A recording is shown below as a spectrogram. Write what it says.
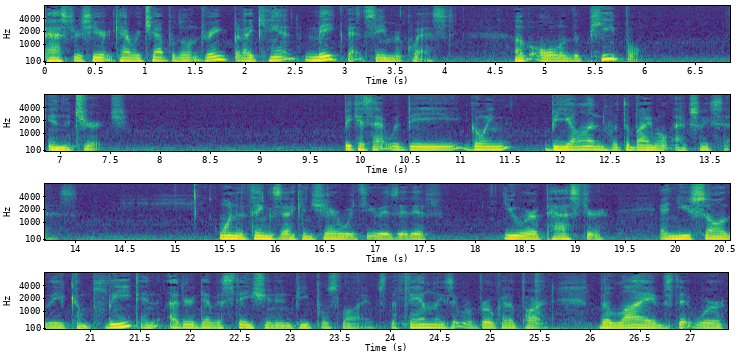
pastors here at Calvary Chapel don't drink, but I can't make that same request of all of the people in the church because that would be going beyond what the Bible actually says. One of the things that I can share with you is that if you were a pastor and you saw the complete and utter devastation in people's lives, the families that were broken apart, the lives that were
